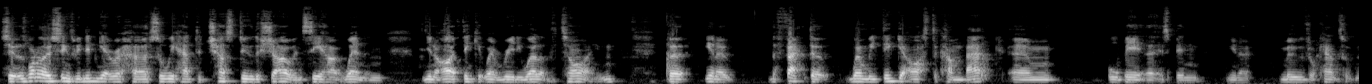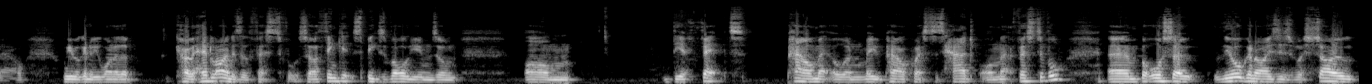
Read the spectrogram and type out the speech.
So it was one of those things we didn't get a rehearsal. We had to just do the show and see how it went. And you know, I think it went really well at the time. But you know, the fact that when we did get asked to come back, um, albeit that it's been you know moved or cancelled now, we were going to be one of the co-headliners of the festival. So I think it speaks volumes on on the effect Power Metal and maybe Power Quest has had on that festival, um, but also the organisers were so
